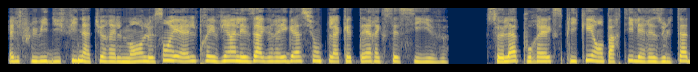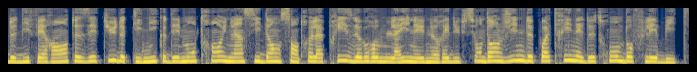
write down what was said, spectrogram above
Elle fluidifie naturellement le sang et elle prévient les agrégations plaquettaires excessives. Cela pourrait expliquer en partie les résultats de différentes études cliniques démontrant une incidence entre la prise de bromelaïne et une réduction d'angine de poitrine et de thrombophlébite.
